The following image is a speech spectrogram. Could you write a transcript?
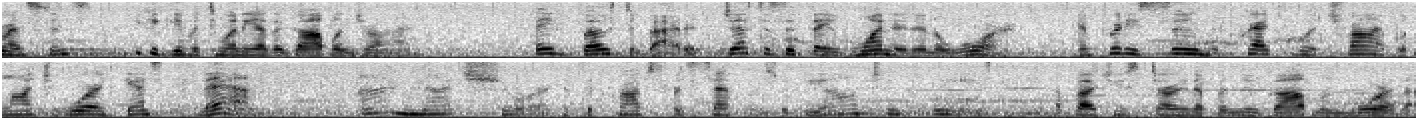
for instance, you could give it to any other goblin tribe. They'd boast about it, just as if they won it in a war. And pretty soon the Crackwood tribe would launch war against them. I'm not sure if the Cropsford settlers would be all too pleased about you stirring up a new goblin war, though.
